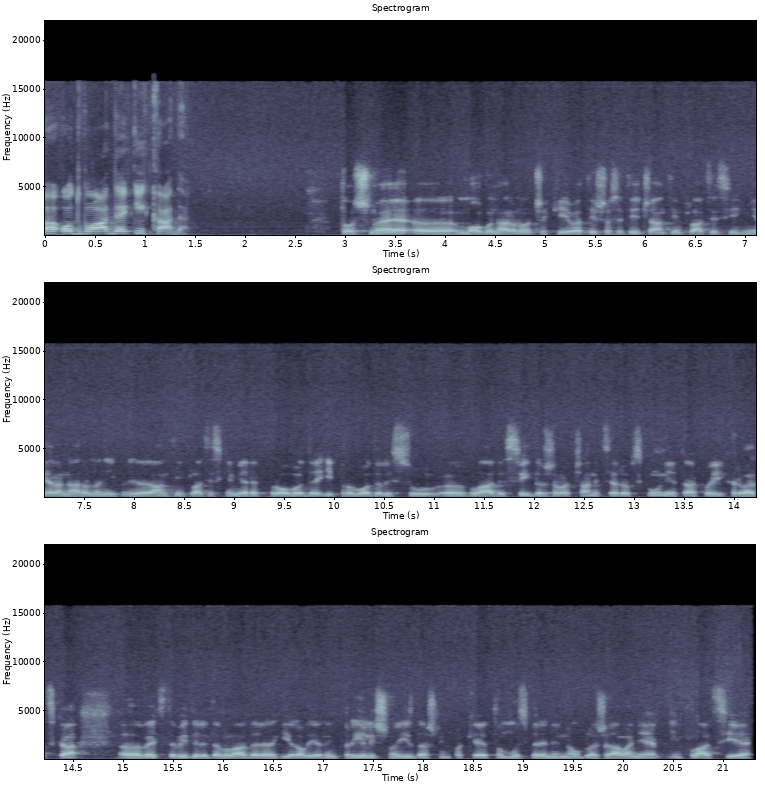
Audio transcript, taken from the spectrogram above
od vlade i kada? Točno je, e, mogu naravno očekivati. Što se tiče antiinflacijskih mjera, naravno e, antiinflacijske mjere provode i provodili su e, vlade svih država članica Europske unije, tako i Hrvatska. Već ste vidjeli da vlada reagirala jednim prilično izdašnim paketom usmjerenim na ublažavanje inflacije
